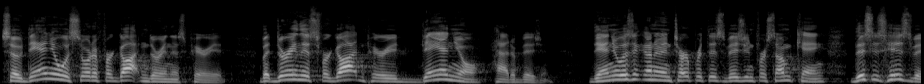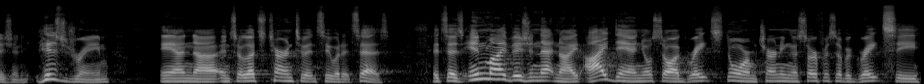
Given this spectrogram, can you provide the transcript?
so Daniel was sort of forgotten during this period. But during this forgotten period, Daniel had a vision. Daniel isn't going to interpret this vision for some king. This is his vision, his dream. And, uh, and so let's turn to it and see what it says. It says, In my vision that night, I, Daniel, saw a great storm churning the surface of a great sea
